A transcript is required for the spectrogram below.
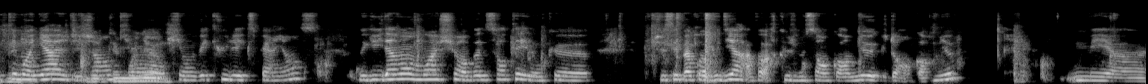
témoignages des gens Qui, ont, vécu l'expérience. Donc évidemment, moi je suis en bonne santé, donc euh, je ne sais pas quoi vous dire, à part que je me sens encore mieux et que je dors encore mieux. Mais euh,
